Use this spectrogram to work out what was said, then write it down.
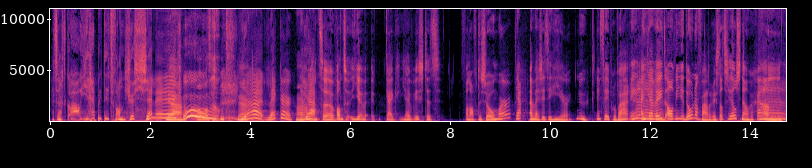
En toen dacht ik, oh, hier heb ik dit van. Gezellig. ja, Oeh. oh, wat goed. Ja, Ja. lekker. Ja. Want, eh, want je, kijk, jij wist het vanaf de zomer. Ja. En wij zitten hier nu in februari. Ja. En jij weet al wie je donorvader is. Dat is heel snel gegaan. Ja.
